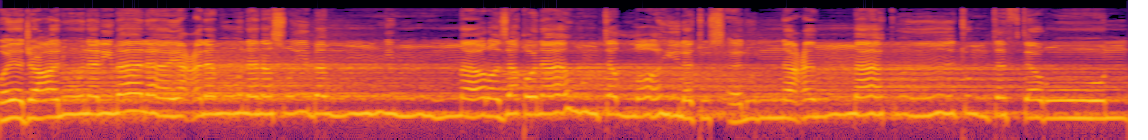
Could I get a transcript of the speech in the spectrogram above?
ويجعلون لما لا يعلمون نصيبا مما رزقناهم تالله لتسألن عما كنتم تفترون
